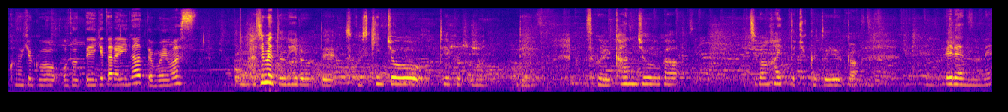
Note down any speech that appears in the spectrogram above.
この曲を踊っていけたらいいなって思います。初めての披露ですごい緊張っていう部分もあってすごい感情が一番入った曲というかエレンのね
